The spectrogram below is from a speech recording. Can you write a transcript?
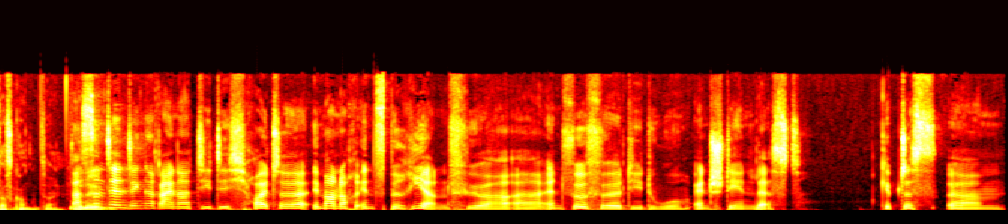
Das kann gut sein. Was Nee, nee. sind denn Dinge, Reinhard, die dich heute immer noch inspirieren für äh, Entwürfe, die du entstehen lässt? Gibt es ähm,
